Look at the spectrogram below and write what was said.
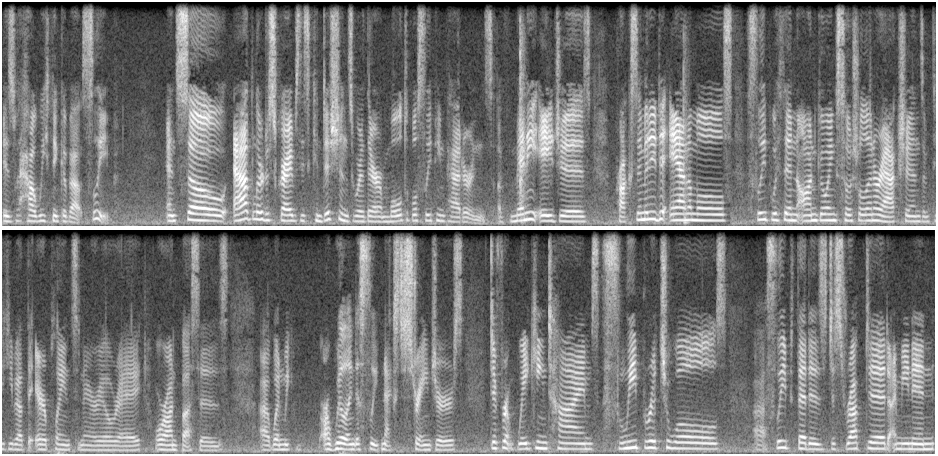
is how we think about sleep. And so Adler describes these conditions where there are multiple sleeping patterns of many ages, proximity to animals, sleep within ongoing social interactions. I'm thinking about the airplane scenario, Ray, or on buses, uh, when we are willing to sleep next to strangers, different waking times, sleep rituals, uh, sleep that is disrupted. I mean, in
